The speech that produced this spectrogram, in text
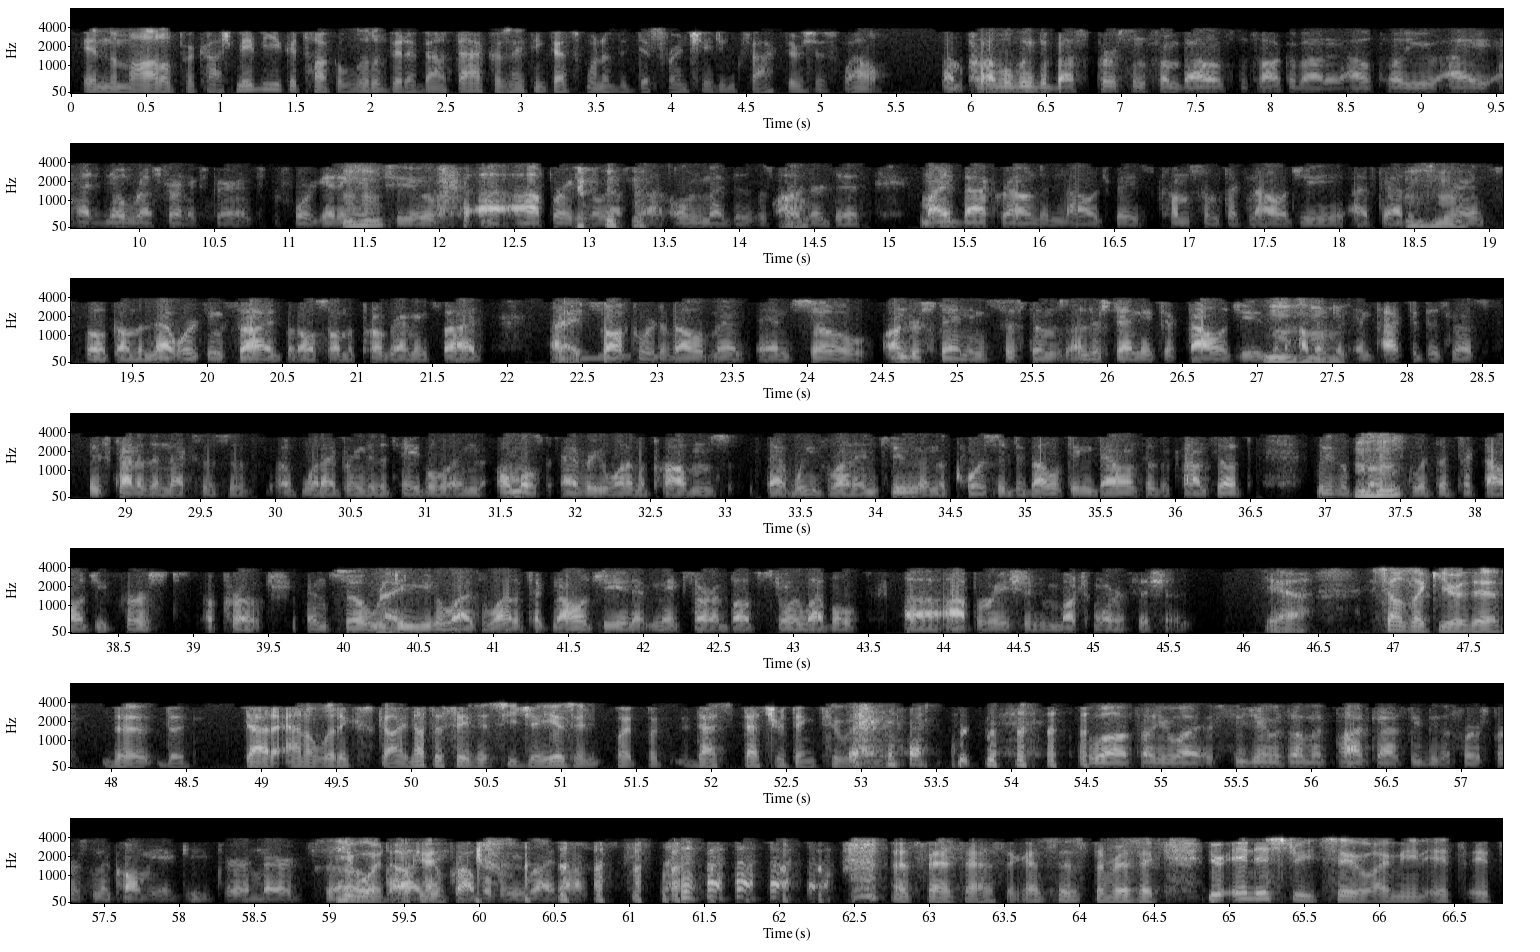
in the model, Prakash. Maybe you could talk a little bit about that because I think that's one of the differentiating factors as well. I'm probably the best person from Balance to talk about it. I'll tell you, I had no restaurant experience before getting mm-hmm. into uh, operating a restaurant. Only my business partner did. My background and knowledge base comes from technology. I've got mm-hmm. experience both on the networking side, but also on the programming side. I did software development, and so understanding systems, understanding technologies, mm-hmm. and how they mm-hmm. can impact a business is kind of the nexus of, of what I bring to the table. And almost every one of the problems that we've run into in the course of developing balance as a concept, we've mm-hmm. approached mm-hmm. with a technology-first approach. And so we right. do utilize a lot of technology, and it makes our above store level uh, operation much more efficient. Yeah, it sounds like you're the the the data analytics guy. Not to say that CJ isn't, but but that's that's your thing too, well, I'll tell you what. If CJ was on the podcast, he'd be the first person to call me a geek or a nerd. So, he would. Uh, okay, you're probably right on. that's fantastic. That's just terrific. Your industry too. I mean, it's it's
